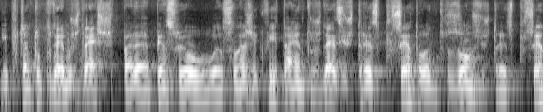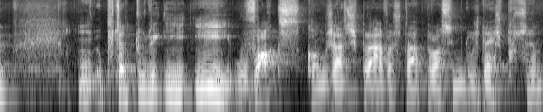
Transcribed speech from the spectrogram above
e, portanto, o Podemos desce para, penso eu, a sondagem que está entre os 10% e os 13%, ou entre os 11% e os 13%. Portanto, tudo, e, e o Vox, como já se esperava, está próximo dos 10%.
